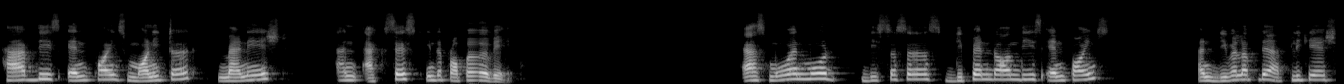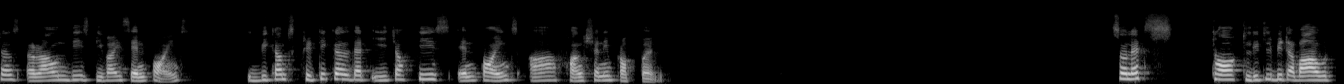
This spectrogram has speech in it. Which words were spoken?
have these endpoints monitored, managed, and accessed in the proper way. As more and more businesses depend on these endpoints and develop their applications around these device endpoints, it becomes critical that each of these endpoints are functioning properly. So let's talk a little bit about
